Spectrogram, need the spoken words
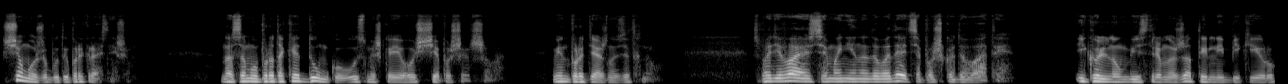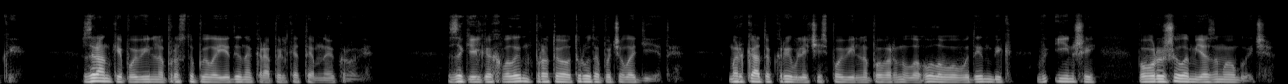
Що може бути прекраснішим? На саму про таке думку усмішка його ще поширшила. Він протяжно зітхнув. Сподіваюся, мені не доведеться пошкодувати. і кольнув вістрям ножа тильний бік її руки. Зранки повільно проступила єдина крапелька темної крові. За кілька хвилин протиотрута почала діяти. Меркато, кривлячись, повільно повернула голову в один бік, в інший, поворушила м'язами обличчя.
